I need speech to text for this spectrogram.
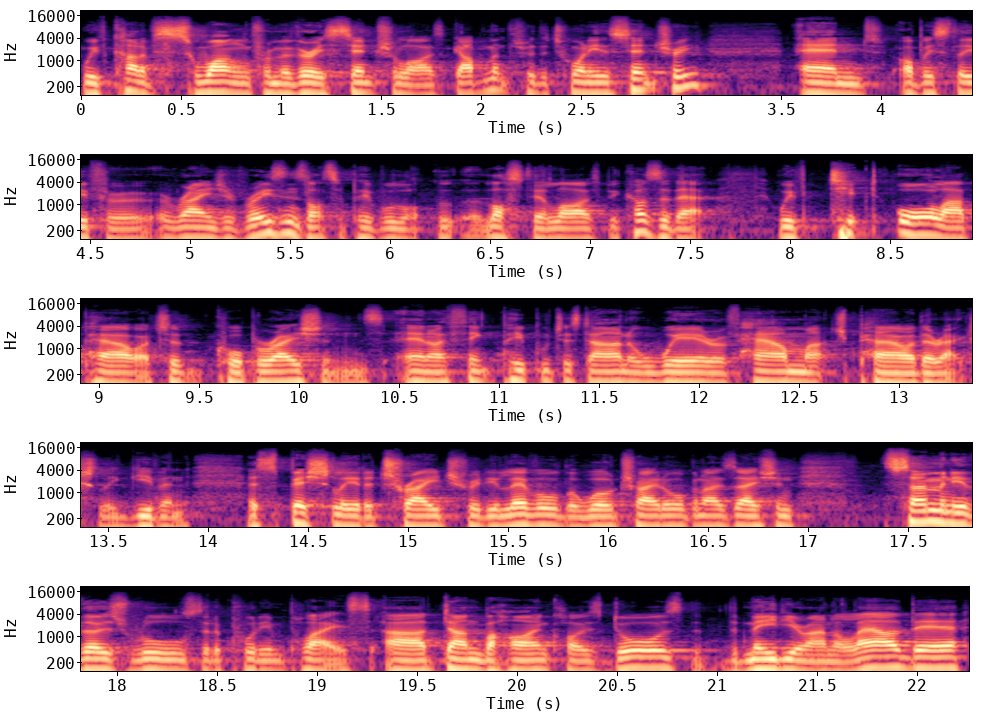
we've kind of swung from a very centralised government through the 20th century and obviously, for a range of reasons, lots of people lost their lives because of that. We've tipped all our power to corporations, and I think people just aren't aware of how much power they're actually given, especially at a trade treaty level, the World Trade Organization. So many of those rules that are put in place are done behind closed doors. The, the media aren't allowed there.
